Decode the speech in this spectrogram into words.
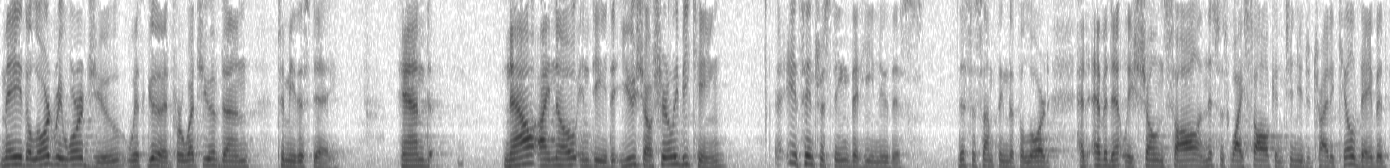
may the Lord reward you with good for what you have done to me this day. And now I know indeed that you shall surely be king. It's interesting that he knew this. This is something that the Lord had evidently shown Saul, and this is why Saul continued to try to kill David,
